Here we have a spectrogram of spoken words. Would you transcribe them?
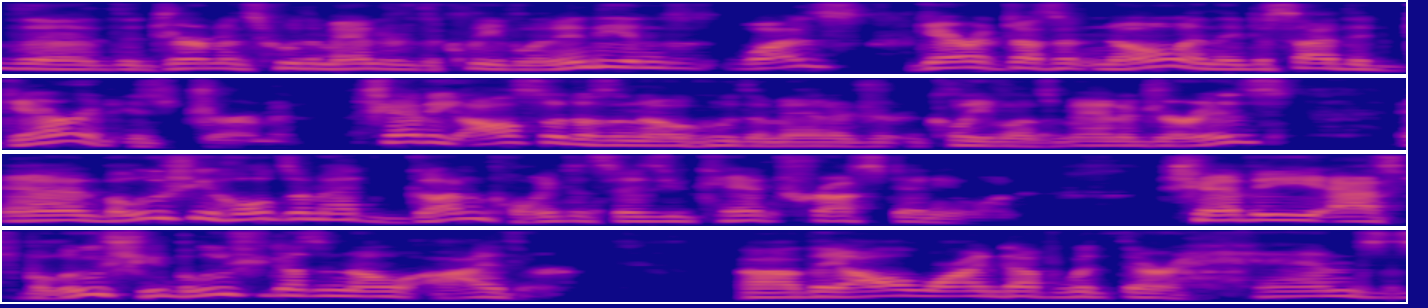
the the Germans who the manager of the Cleveland Indians was. Garrett doesn't know, and they decide that Garrett is German. Chevy also doesn't know who the manager Cleveland's manager is, and Belushi holds him at gunpoint and says you can't trust anyone. Chevy asked Belushi. Belushi doesn't know either. Uh, they all wind up with their hands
